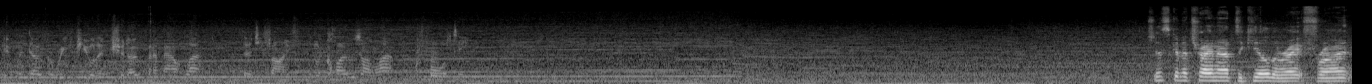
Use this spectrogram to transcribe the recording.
Pit window for refueling should open about lap 35. It'll close on lap 40. Just gonna try not to kill the right front.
